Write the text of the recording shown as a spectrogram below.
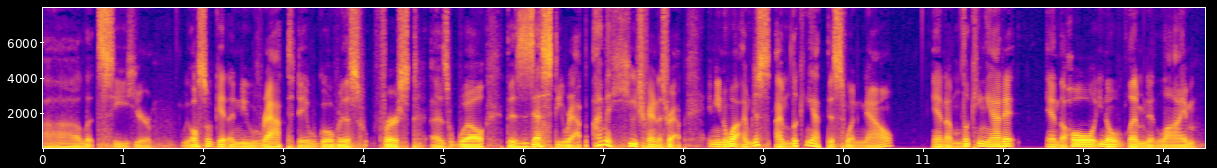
Uh, let's see here. We also get a new wrap today. We'll go over this first as well. The Zesty wrap. I'm a huge fan of this wrap. And you know what? I'm just I'm looking at this one now and I'm looking at it and the whole, you know, lemon and lime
